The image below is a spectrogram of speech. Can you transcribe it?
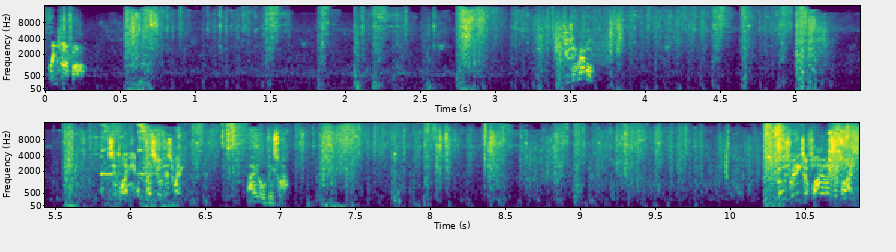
Bring the phone. I will be... Let's redeploy the flight.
